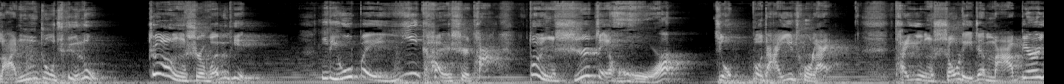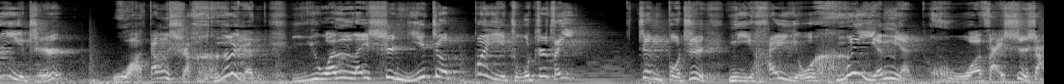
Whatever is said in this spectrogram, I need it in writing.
拦住去路，正是文聘。刘备一看是他，顿时这火就不打一处来。他用手里这马鞭一指：“我当是何人？原来是你这背主之贼！真不知你还有何颜面活在世上？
